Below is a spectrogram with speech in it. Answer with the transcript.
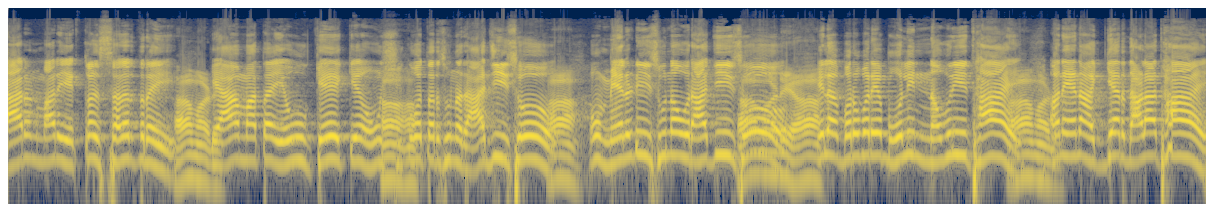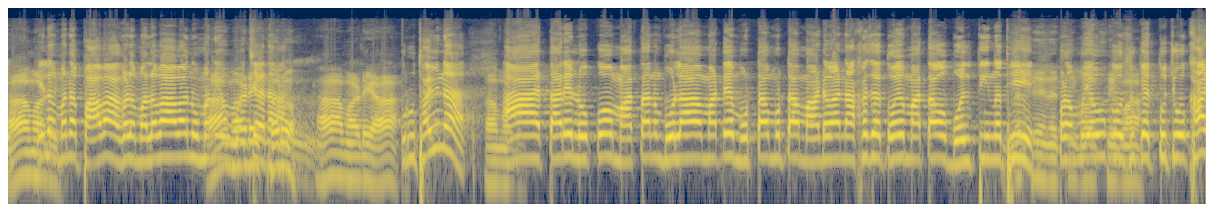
તારણ મારે એક જ શરત રહી કે આ માતા એવું કે કે હું. શિકોતર છું ને રાજી છું. હું. મેલડી છું ને હું રાજી છું. એટલે બરોબર એ બોલી નવરી થાય અને એના અગિયાર દાડા થાય. એટલે મને પાવા આગળ મળવા આવવાનું મને વચન પૂરું થયું ને? આ તારે લોકો માતાને બોલાવવા માટે મોટા મોટા માંડવા નાખે છે તોય માતાઓ બોલતી નથી. પણ હું એવું કહું છું કે તું ચોખા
